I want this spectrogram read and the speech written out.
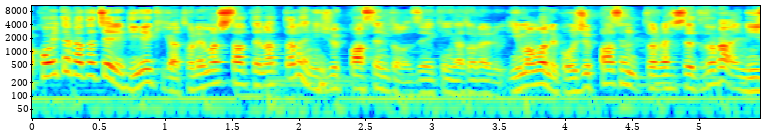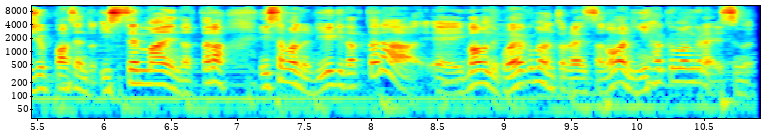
まあ、こういった形で利益が取れましたってなったら20%の税金が取られる。今まで50%取られてたのが20%、1000万円だったら、1000万の利益だったら、えー、今まで500万取られてたのは200万ぐらいで済む。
